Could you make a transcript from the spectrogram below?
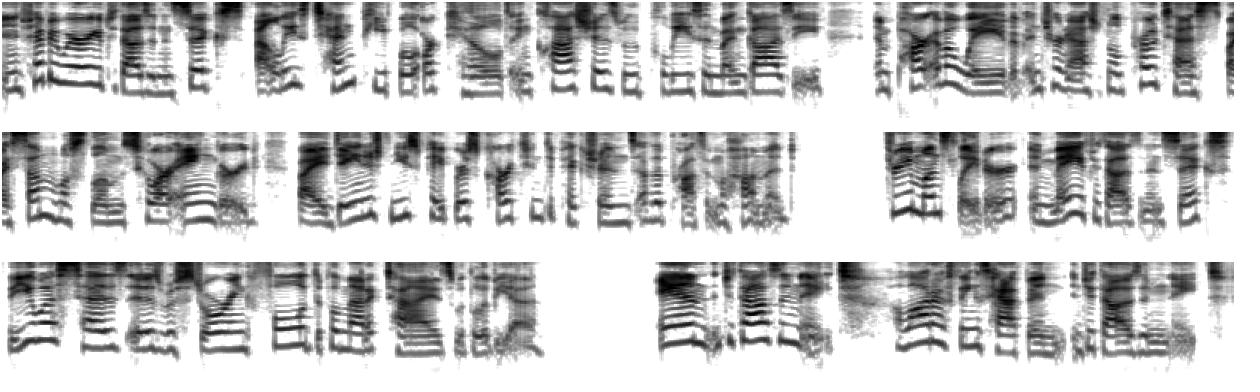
In February of 2006, at least 10 people are killed in clashes with police in Benghazi, and part of a wave of international protests by some Muslims who are angered by a Danish newspaper's cartoon depictions of the Prophet Muhammad. Three months later, in May of 2006, the US says it is restoring full diplomatic ties with Libya. And in 2008, a lot of things happened in 2008.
